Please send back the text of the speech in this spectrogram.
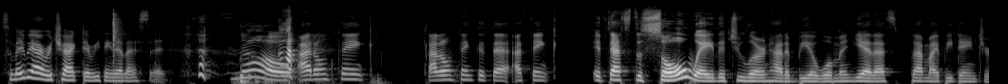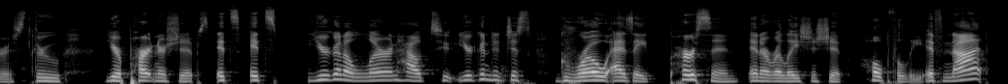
So maybe I retract everything that I said. No, I don't think I don't think that that I think if that's the sole way that you learn how to be a woman, yeah, that's that might be dangerous through your partnerships. It's it's you're going to learn how to you're going to just grow as a person in a relationship hopefully. If not,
